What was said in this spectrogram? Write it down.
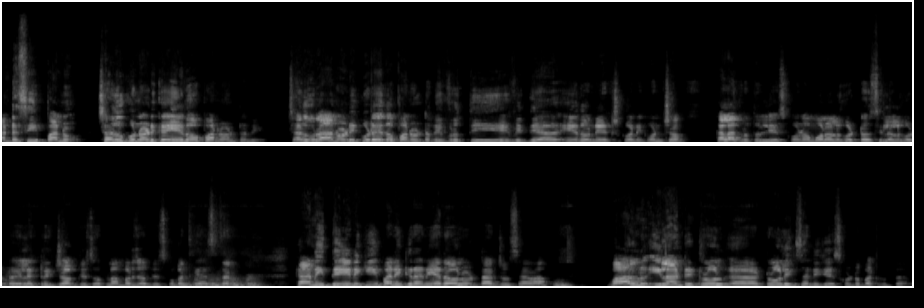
అంటే సి పను చదువుకున్నోడికే ఏదో పనుంటది. చదువు రానోడికి కూడా ఏదో పని ఉంటుంది వృత్తి విద్య ఏదో నేర్చుకొని కొంచెం కళాకృతులు చేసుకోనో, మొలలు కొట్టో, సిల్లలు కొట్టో, ఎలక్ట్రిక్ జాబ్ చేసో, ప్లంబర్ జాబ్ చేసుకో బతికేస్తారు. కానీ దేనికి పనికిరాని ఎదవలు ఉంటారు చూసావా? వాళ్ళు ఇలాంటి ట్రోల్ ట్రోలింగ్స్ అన్నీ చేసుకుంటూ బతుకుతారు.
